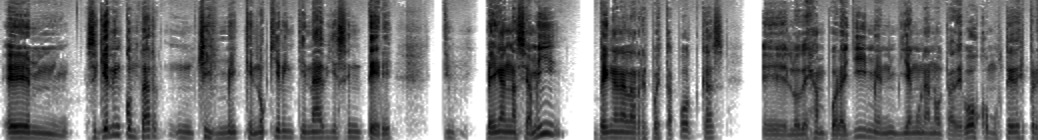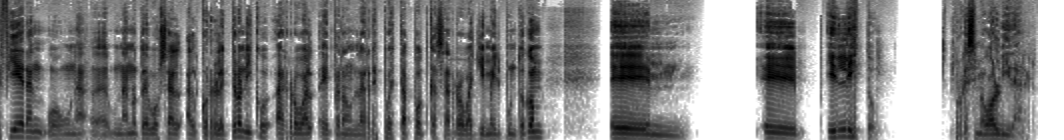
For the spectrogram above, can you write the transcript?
Em, si quieren contar un chisme que no quieren que nadie se entere, vengan hacia mí, vengan a la respuesta podcast, eh, lo dejan por allí, me envían una nota de voz como ustedes prefieran, o una, eh, una nota de voz al, correo electrónico, eh, perdón, la respuesta podcast arroba gmail.com. em, y listo, porque se me va a olvidar.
